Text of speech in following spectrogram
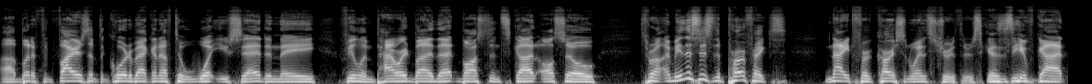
Uh, but if it fires up the quarterback enough to what you said, and they feel empowered by that, Boston Scott also throw. I mean, this is the perfect night for Carson Wentz truthers because you've got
